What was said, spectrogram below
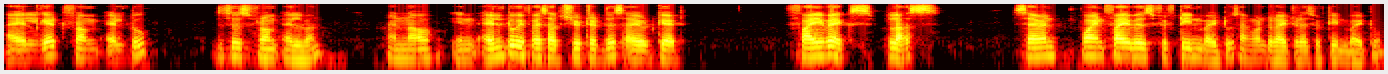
I'll get from L2 this is from L1 and now in L2 if I substituted this I would get 5x plus 7.5 is 15 by 2 so I'm going to write it as 15 by 2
